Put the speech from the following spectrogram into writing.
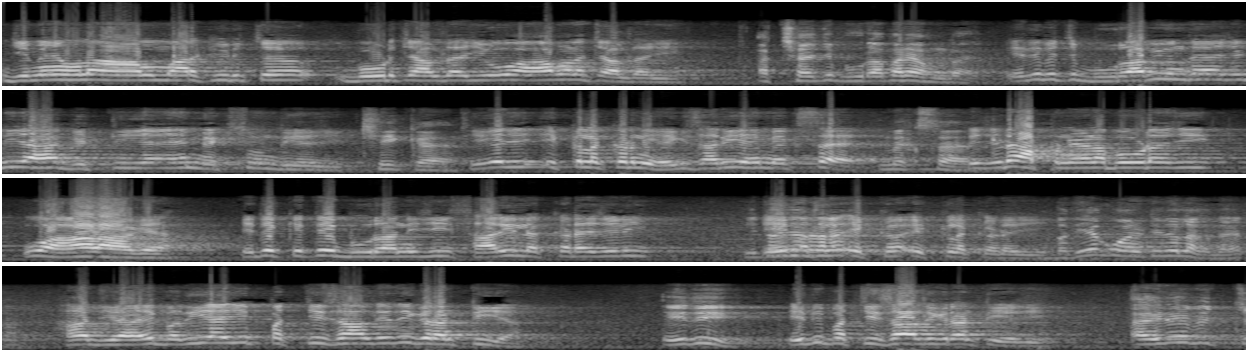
ਜਿਵੇਂ ਹੁਣ ਆਮ ਮਾਰਕੀਟ 'ਚ ਬੋਰਡ ਚੱਲਦਾ ਜੀ ਉਹ ਆਹ ਵਾਲਾ ਚੱਲਦਾ ਜੀ। ਅੱਛਾ 'ਚ ਬੂਰਾ ਭਰਿਆ ਹੁੰਦਾ ਹੈ। ਇਹਦੇ ਵਿੱਚ ਬੂਰਾ ਵੀ ਹੁੰਦਾ ਹੈ ਜਿਹੜੀ ਆਹ ਗਿੱਟੀ ਹੈ ਇਹ ਮਿਕਸ ਹੁੰਦੀ ਹੈ ਜੀ। ਠੀਕ ਹੈ। ਠੀਕ ਹੈ ਜੀ? ਇੱਕ ਲੱਕੜ ਨਹੀਂ ਹੈਗੀ ਸਾਰੀ ਇਹ ਮਿਕਸ ਹੈ। ਮਿਕਸ ਹੈ। ਤੇ ਜਿਹੜਾ ਆਪਣੇ ਵਾਲਾ ਬੋਰਡ ਹੈ ਜੀ ਉਹ ਆਹ ਵਾਲਾ ਆ ਗਿਆ। ਇਹਦੇ ਕਿਤੇ ਬੂਰਾ ਨਹੀਂ ਜੀ ਸਾਰੀ ਲੱਕੜ ਹੈ ਜਿਹੜੀ। ਇਹ ਮਤਲਬ ਇੱਕ ਇੱਕ ਲੱਕੜ ਹੈ ਜੀ। ਵਧੀਆ ਕੁਆਲਿਟੀ ਦਾ ਲੱਗਦਾ ਹੈ ਤਾਂ। ਹਾਂਜੀ ਹਾਂ ਇਹ ਵਧੀਆ ਜੀ 25 ਸਾਲ ਦੀ ਇਹਦੀ ਗਾਰੰਟੀ ਆ। ਇਹਦੀ? ਇਹਦੀ 25 ਸਾਲ ਦੀ ਗਾਰੰਟੀ ਹੈ ਜੀ। ਇਹਦੇ ਵਿੱਚ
